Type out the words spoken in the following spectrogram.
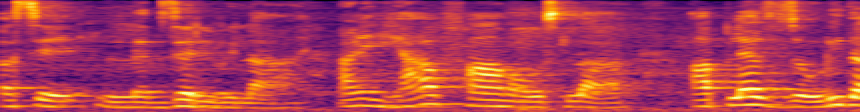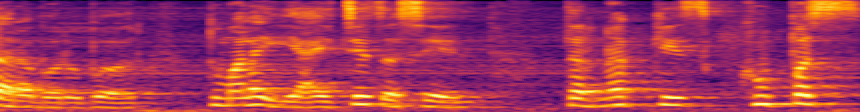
असे लक्झरी विला आहे. आणि ह्या फार्म हाऊसला आपल्या जोडीदाराबरोबर तुम्हाला यायचेच असेल तर नक्कीच खूपच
